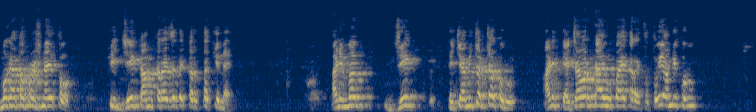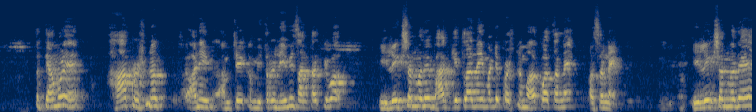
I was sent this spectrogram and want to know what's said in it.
मग आता प्रश्न येतो की जे काम करायचं ते करता की नाही? आणि मग जे त्याची आम्ही चर्चा करू. आणि त्याच्यावर काय उपाय करायचा तोही आम्ही करू. तर त्यामुळे हा प्रश्न आणि आमचे एक मित्र नेहमी सांगतात किंवा इलेक्शनमध्ये भाग घेतला नाही म्हणजे प्रश्न महत्त्वाचा नाही असं नाही. इलेक्शनमध्ये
